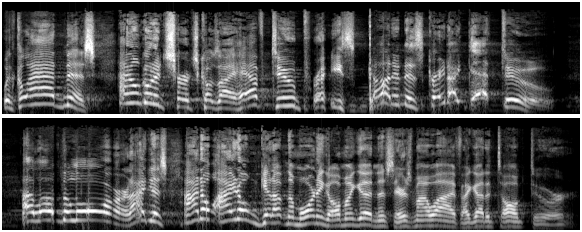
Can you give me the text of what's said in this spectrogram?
With gladness. I don't go to church because I have to. Praise God. It is great I get to. I love the Lord. I just, I don't, I don't get up in the morning go, oh my goodness, there's my wife. I got to talk to her.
